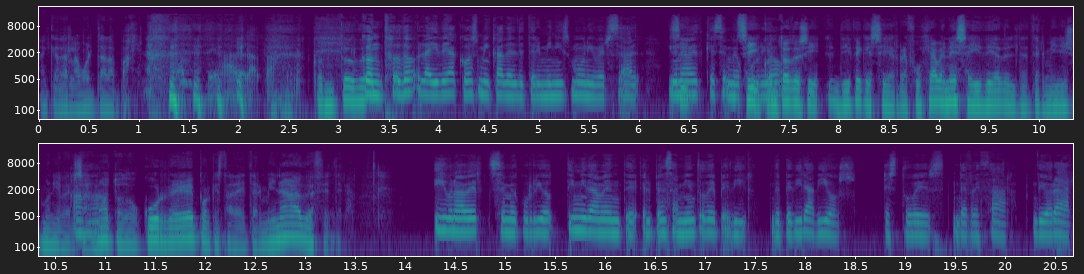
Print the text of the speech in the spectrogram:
Hay que dar la vuelta a la página. la página. con todo. Con todo, la idea cósmica del determinismo universal. Y una Sí, vez que se me Sí, ocurrió... con todo sí. Dice que se refugiaba en esa idea del determinismo universal, Ajá. ¿no? Todo ocurre porque está determinado, etcétera. Y una vez se me ocurrió tímidamente el pensamiento de pedir, de pedir a Dios, esto es, de rezar, de orar,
